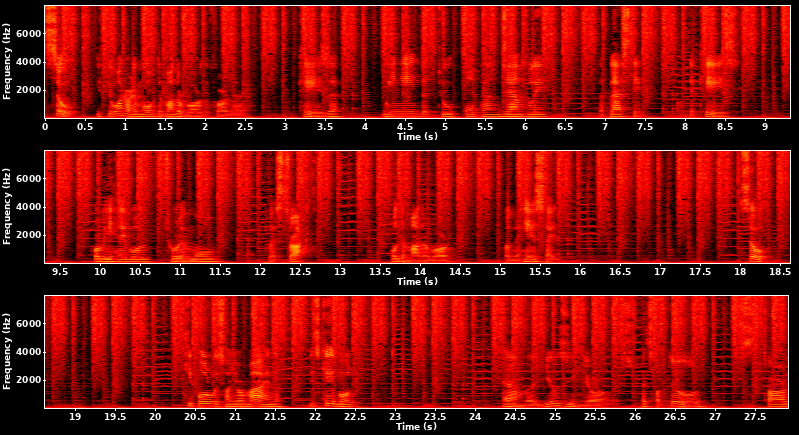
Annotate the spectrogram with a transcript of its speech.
So if you want to remove the motherboard for the case, we need to open gently the plastic of the case for be able to remove, to extract all the motherboard from the inside. So keep always on your mind this cable and uh, using your special tool start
